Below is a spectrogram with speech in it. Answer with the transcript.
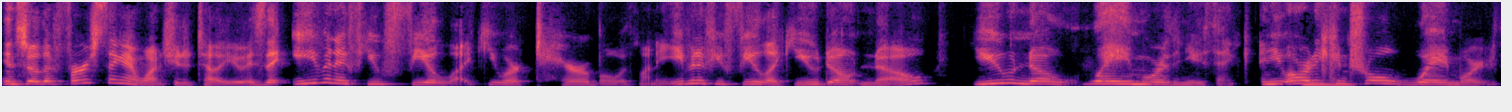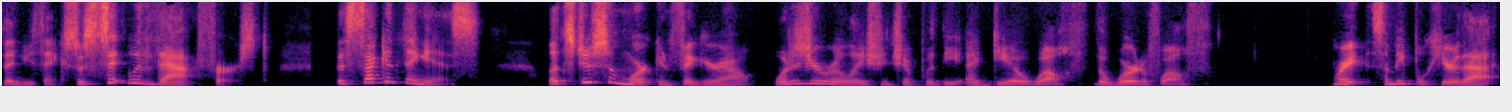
And so the first thing I want you to tell you is that even if you feel like you are terrible with money, even if you feel like you don't know, you know way more than you think, and you already mm-hmm. control way more than you think. So sit with that first. The second thing is let's do some work and figure out what is your relationship with the idea of wealth, the word of wealth. Right. Some people hear that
